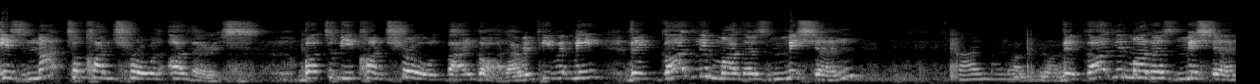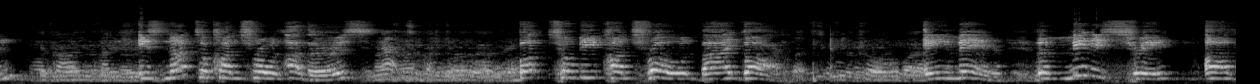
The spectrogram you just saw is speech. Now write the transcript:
is not to control others but to be controlled by God. I repeat with me the godly mother's mission. The godly mother's mission is not to control others, but to be controlled by God. Amen. The ministry of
